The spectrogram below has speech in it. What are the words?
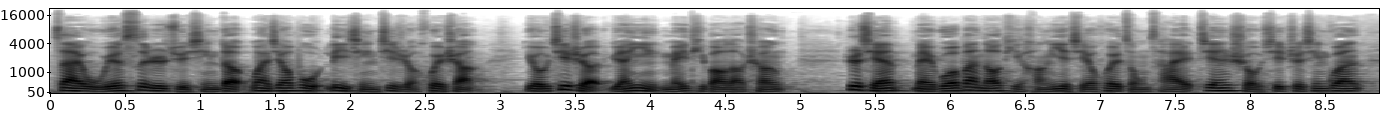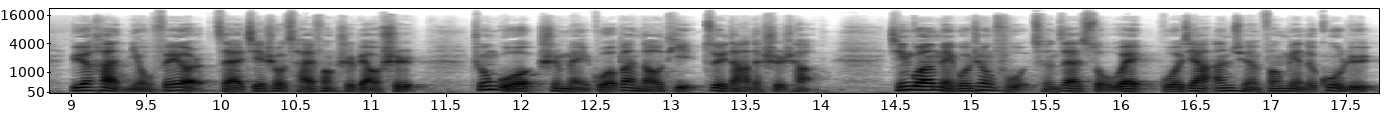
在五月四日举行的外交部例行记者会上，有记者援引媒体报道称，日前，美国半导体行业协会总裁兼首席执行官约翰纽菲尔在接受采访时表示，中国是美国半导体最大的市场。尽管美国政府存在所谓国家安全方面的顾虑，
